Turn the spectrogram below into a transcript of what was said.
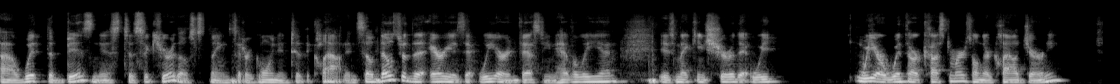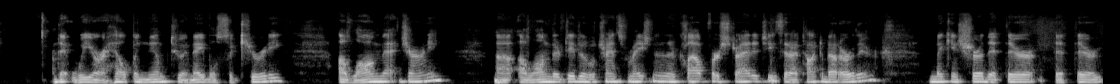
uh, with the business to secure those things that are going into the cloud. And so those are the areas that we are investing heavily in is making sure that we we are with our customers on their cloud journey, that we are helping them to enable security along that journey, uh, along their digital transformation and their cloud first strategies that I talked about earlier, making sure that they're that they're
